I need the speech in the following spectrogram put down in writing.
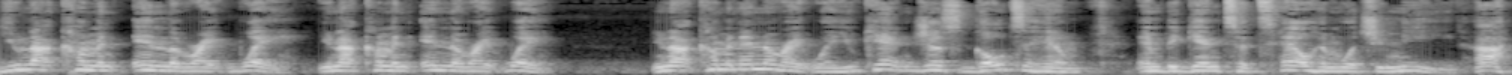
you're not coming in the right way. You're not coming in the right way. You're not coming in the right way. You can't just go to him and begin to tell him what you need. Ha!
